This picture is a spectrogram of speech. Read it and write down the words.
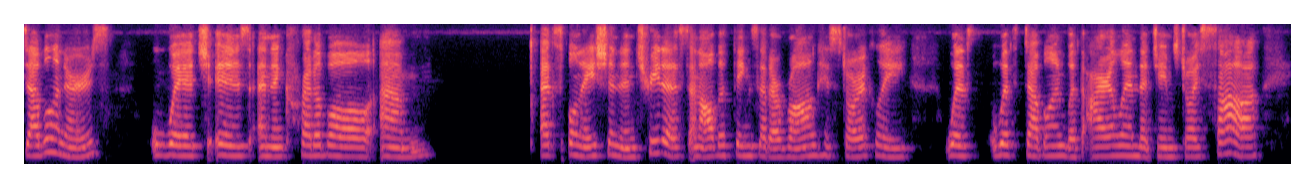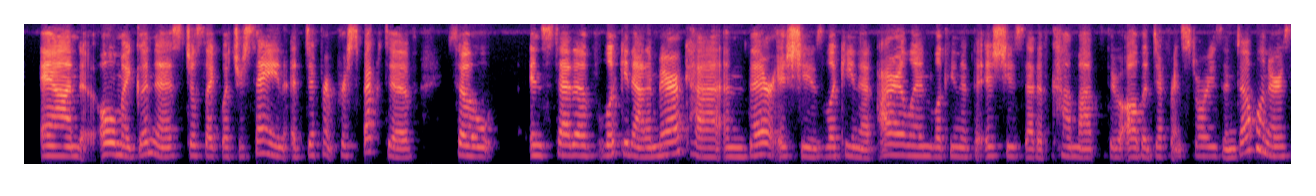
dubliners which is an incredible um, explanation and treatise and all the things that are wrong historically with with Dublin, with Ireland that James Joyce saw. And oh my goodness, just like what you're saying, a different perspective. So instead of looking at America and their issues, looking at Ireland, looking at the issues that have come up through all the different stories in Dubliners,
